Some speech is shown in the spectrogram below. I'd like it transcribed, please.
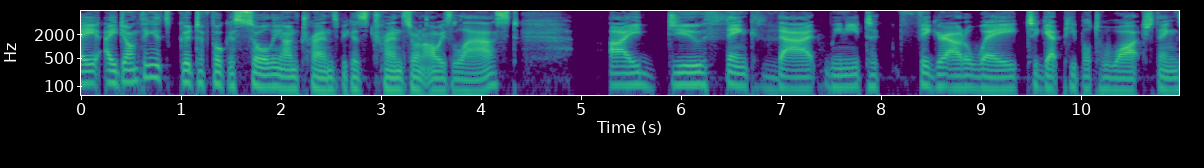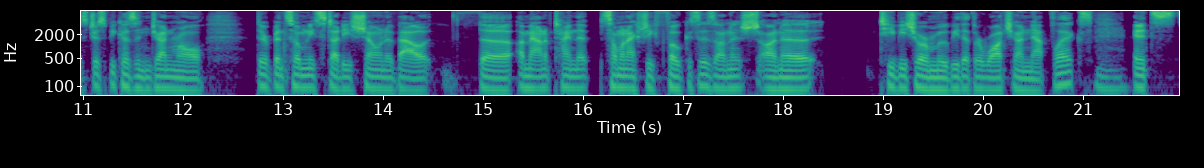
I, I don't think it's good to focus solely on trends because trends don't always last. I do think that we need to figure out a way to get people to watch things just because in general there have been so many studies shown about the amount of time that someone actually focuses on a sh- on a TV show or movie that they're watching on Netflix and it's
